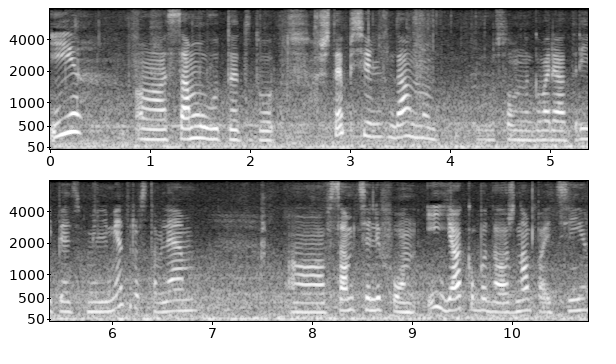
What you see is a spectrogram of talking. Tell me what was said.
И а, саму вот этот вот штепсель, да, ну, условно говоря, 3-5 миллиметров вставляем а, в сам телефон. И якобы должна пойти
